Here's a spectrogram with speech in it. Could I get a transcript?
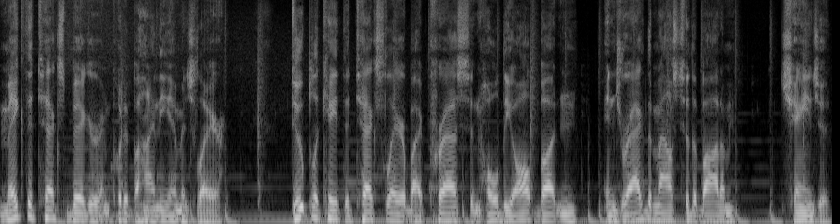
Make the text bigger and put it behind the image layer. Duplicate the text layer by press and hold the Alt button and drag the mouse to the bottom. Change it.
